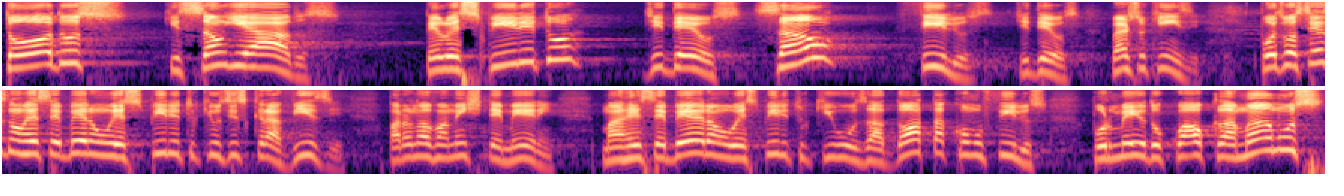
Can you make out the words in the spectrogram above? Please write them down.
Todos que são guiados pelo Espírito de Deus são filhos de Deus. Verso 15: Pois vocês não receberam o espírito que os escravize, para novamente temerem, mas receberam o espírito que os adota como filhos, por meio do qual clamamos:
